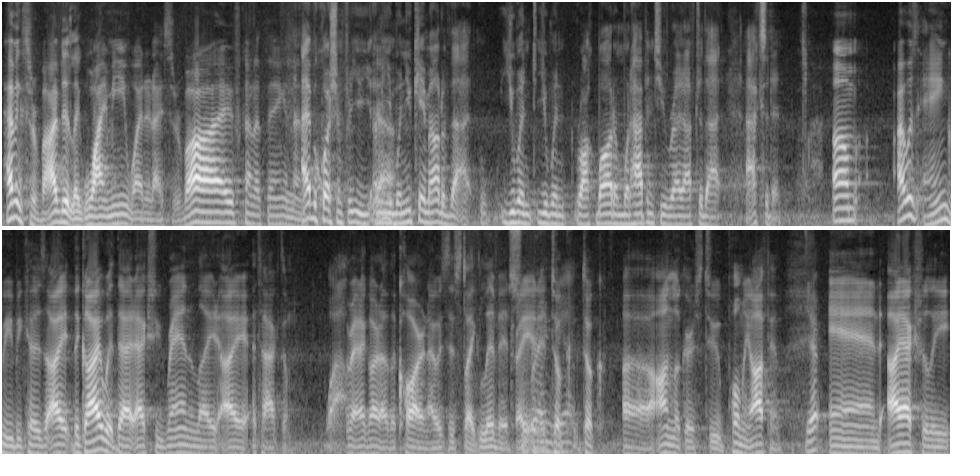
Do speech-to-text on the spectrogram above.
having survived it, like why me? Why did I survive? Kind of thing. And then I have a question for you. I Yeah. mean, when you came out of that, you went you went rock bottom. What happened to you right after that accident? Um, I was angry because I the guy with that actually ran the light. I attacked him. Wow. Right. I got out of the car and I was just like livid. Super right. And it took yeah. took uh, onlookers to pull me off him. Yep. And I actually.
